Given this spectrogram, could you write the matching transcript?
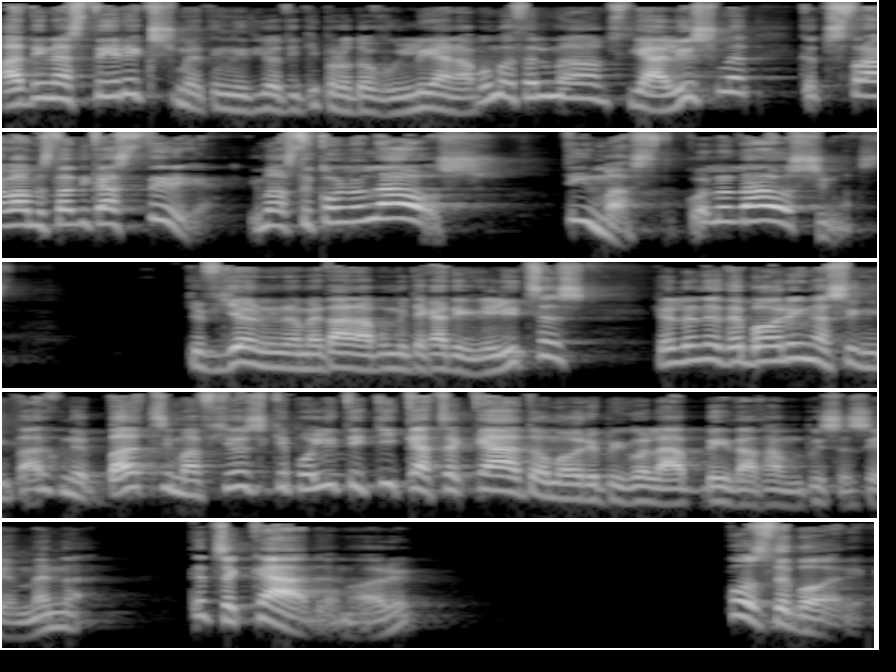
Αντί να στηρίξουμε την ιδιωτική πρωτοβουλία, να πούμε, θέλουμε να τους διαλύσουμε και τους τραβάμε στα δικαστήρια. Είμαστε κολολάος. Τι είμαστε, κολολάος είμαστε. Και βγαίνουν μετά να πούμε και κάτι γλίτσες και λένε δεν μπορεί να συνεπάρχουν μπάτσι, μαφιόζοι και πολιτικοί. Κάτσε κάτω, μωρή πηγολαμπίδα, θα μου πεις εσύ εμένα. Κάτσε κάτω, μωρή. Πώς δεν μπορεί.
